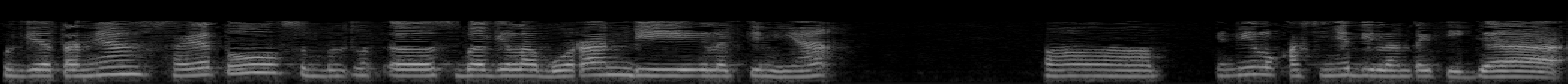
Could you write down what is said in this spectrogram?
Kegiatannya saya tuh eh, sebagai laboran di lab kimia. Ini lokasinya di lantai tiga.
